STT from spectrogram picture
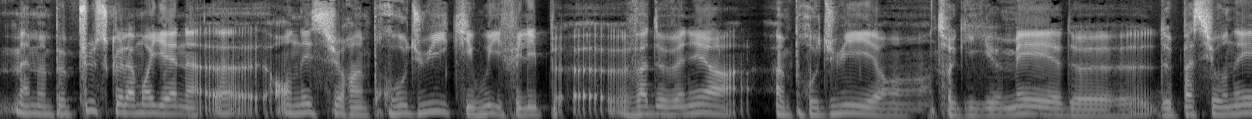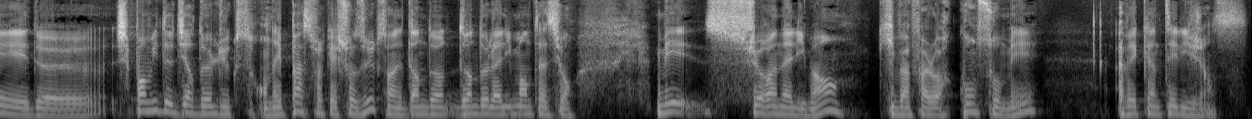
même un peu plus que la moyenne. Euh, on est sur un produit qui, oui, Philippe, euh, va devenir un produit entre guillemets de, de passionné et de, j'ai pas envie de dire de luxe. On n'est pas sur quelque chose de luxe, on est dans de, dans de l'alimentation, mais sur un aliment qu'il va falloir consommer avec intelligence.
